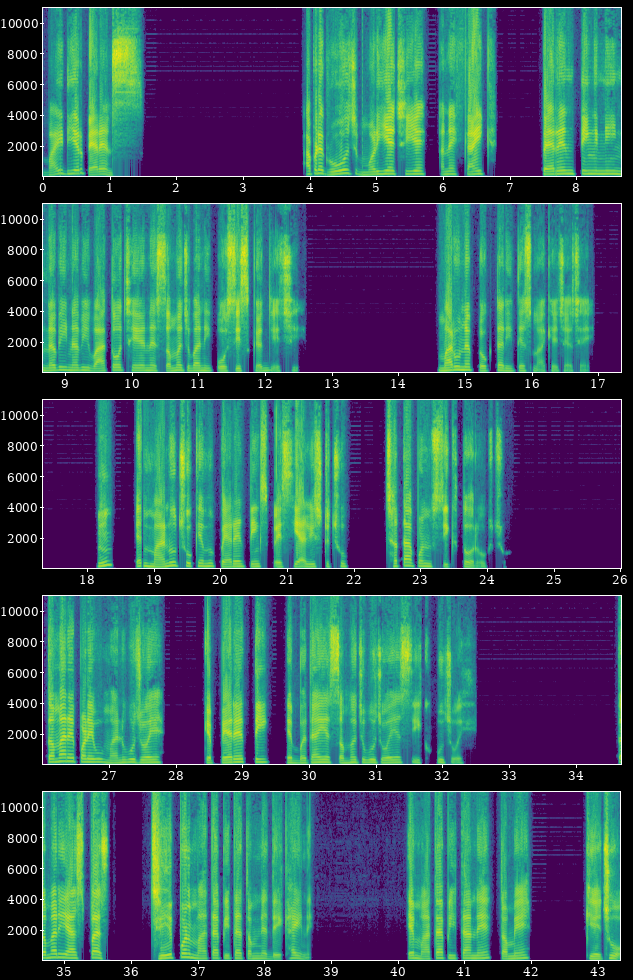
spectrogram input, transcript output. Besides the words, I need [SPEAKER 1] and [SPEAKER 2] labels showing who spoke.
[SPEAKER 1] My dear parents આપણે રોજ મળીએ છીએ અને કંઈક પેરેન્ટિંગની નવી નવી વાતો છે અને સમજવાની કોશિશ કરીએ છીએ. મારું નામ ડોક્ટર હિતેશ માખેજા છે. હું એમ માનું છું કે હું પેરેન્ટિંગ સ્પેશિયાલિસ્ટ છું, છતાં પણ શીખતો રહું છું. તમારે પણ એવું માનવું જોઈએ કે પેરેન્ટિંગ એ બધાએ સમજવું જોઈએ, શીખવું જોઈએ. તમારી આસપાસ જે પણ માતા પિતા તમને દેખાય ને, એ માતા પિતાને તમે કહેજો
